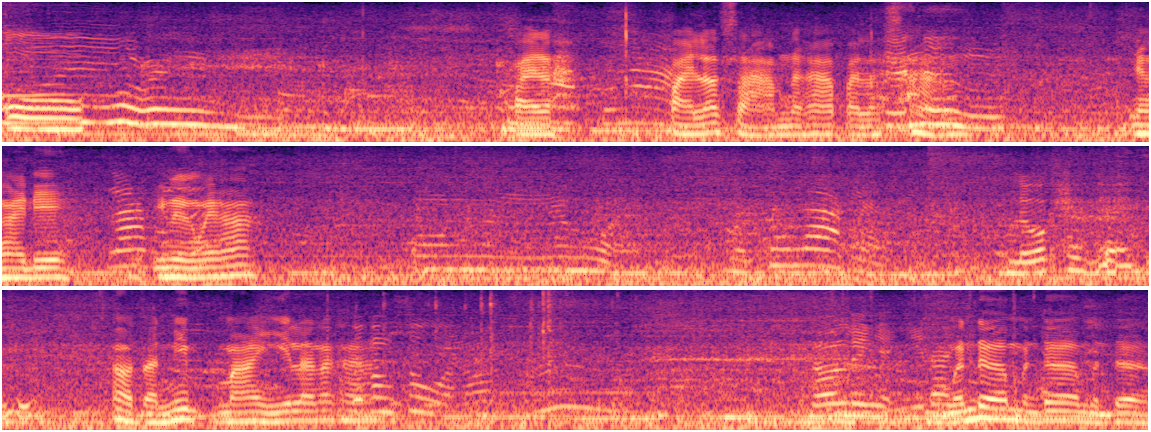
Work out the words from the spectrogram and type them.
โอ้ยไปละไปแล้วสามนะคะ ไปแล้วสามหนึ่งยังไงดี อีกหนึ่งไหมคะโอ้ยมันไม่ไหวเหมือนตู้ลากแหละหรือว่าแค่แบบดีอ้าวแต่นี่มาอย่างนี้แล้วนะคะก็ต้องสู้อะเนาะแล้วเล็งอย่างนี้ได้เหมือนเดิมเหมือนเดิมเหมือนเดิม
